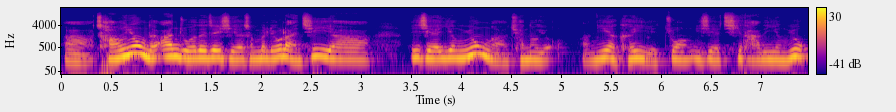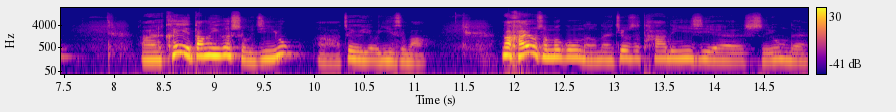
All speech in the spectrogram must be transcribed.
啊，常用的安卓的这些什么浏览器呀，一些应用啊，全都有啊。你也可以装一些其他的应用，啊，可以当一个手机用啊，这个有意思吧？那还有什么功能呢？就是它的一些使用的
